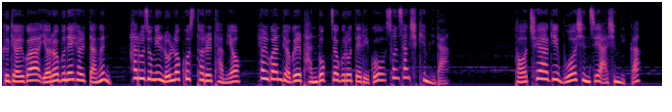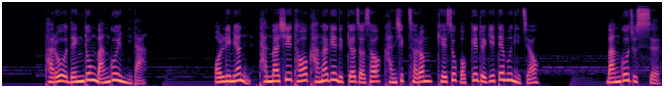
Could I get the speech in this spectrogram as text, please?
그 결과 여러분의 혈당은 하루 종일 롤러코스터를 타며 혈관벽을 반복적으로 때리고 손상시킵니다. 더 최악이 무엇인지 아십니까? 바로 냉동 망고입니다. 얼리면 단맛이 더 강하게 느껴져서 간식처럼 계속 먹게 되기 때문이죠. 망고 주스,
